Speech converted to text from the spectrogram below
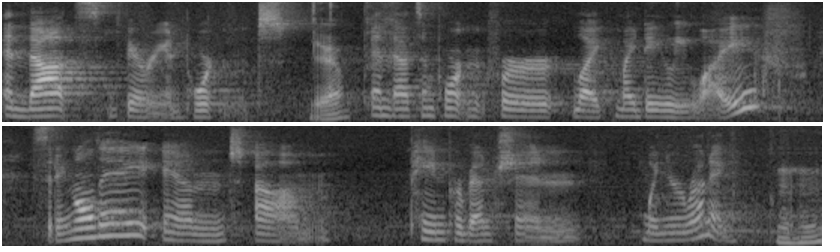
And that's very important. Yeah. And that's important for like my daily life, sitting all day, and um, pain prevention when you're running. hmm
